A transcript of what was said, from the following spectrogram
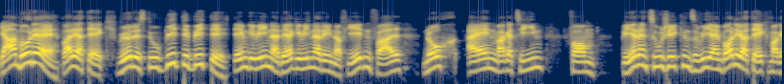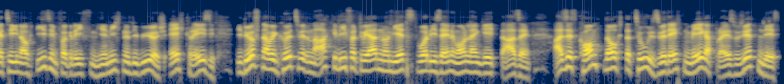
Jan Bude, Attack, würdest du bitte, bitte dem Gewinner, der Gewinnerin auf jeden Fall noch ein Magazin vom Bären zuschicken, sowie ein Body Attack Magazin, auch die sind vergriffen, hier nicht nur die Bücher, ist echt crazy. Die dürften aber in Kürze wieder nachgeliefert werden. Und jetzt, wo die Sendung online geht, da sein. Also es kommt noch dazu, es wird echt ein Megapreis, was wird denn das?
